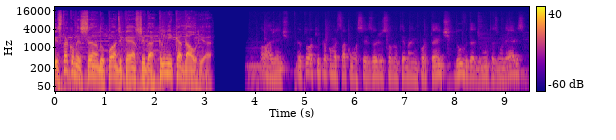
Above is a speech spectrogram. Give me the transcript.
Está começando o podcast da Clínica Dáurea. Olá, gente. Eu estou aqui para conversar com vocês hoje sobre um tema importante, dúvida de muitas mulheres,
